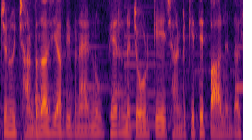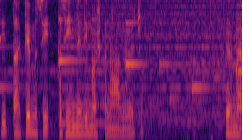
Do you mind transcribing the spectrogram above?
ਚ ਨੂੰ ਛੰਡਦਾ ਸੀ ਆਪਦੀ ਬਨੈਣ ਨੂੰ, ਫਿਰ ਨਿਚੋੜ ਕੇ ਛੰਡ ਕੇ ਤੇ ਪਾ ਲੈਂਦਾ ਸੀ ਤਾਂ ਕਿ ਮਸੀ- ਪਸੀਨੇ ਦੀ ਮੁਸ਼ਕ ਨਾ ਆਵੇ ਉਹ ਚੋਂ। ਫਿਰ ਮੈਂ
